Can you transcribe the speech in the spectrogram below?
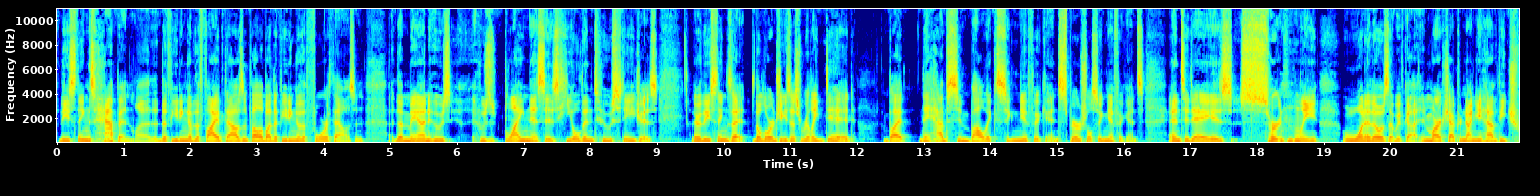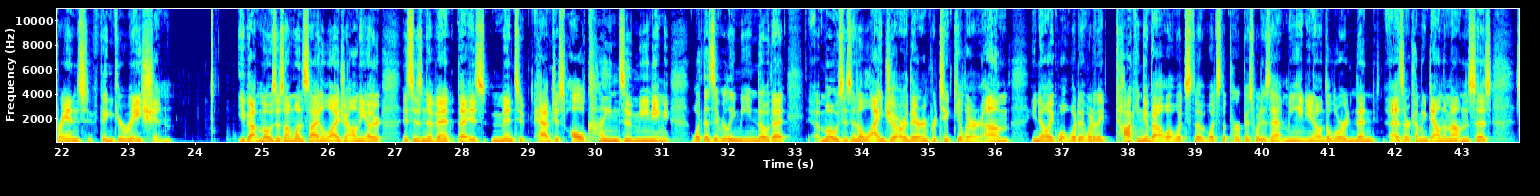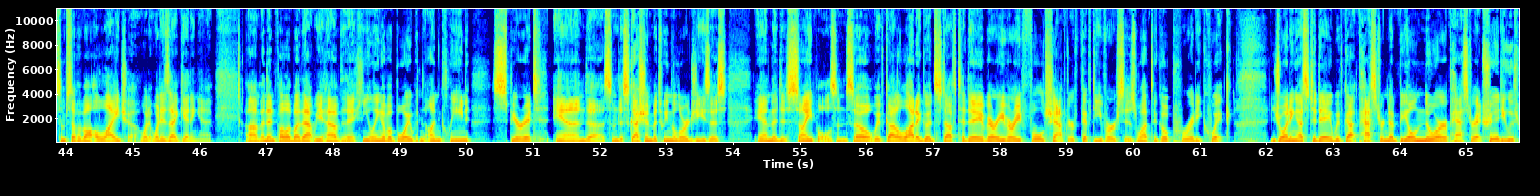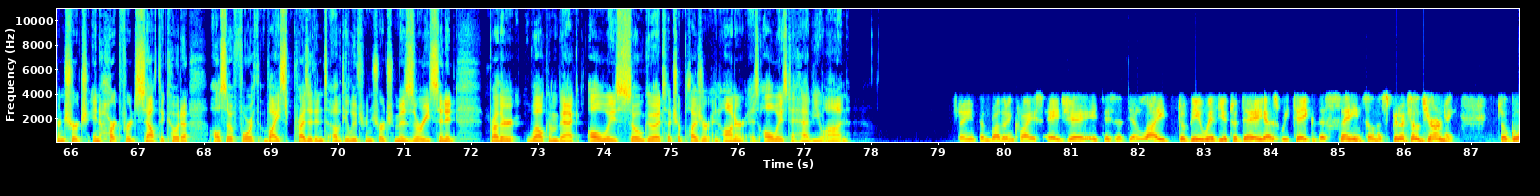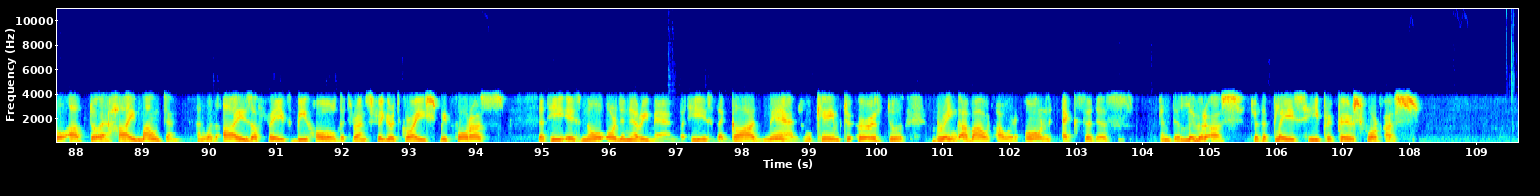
these things happen. Uh, the feeding of the 5,000 followed by the feeding of the 4,000. The man whose whose blindness is healed in two stages. There are these things that the Lord Jesus really did, but they have symbolic significance, spiritual significance. And today is certainly one of those that we've got. In Mark chapter 9, you have the transfiguration You've got Moses on one side, Elijah on the other. This is an event that is meant to have just all kinds of meaning. What does it really mean, though, that Moses and Elijah are there in particular? Um, you know, like what what what are they talking about? What what's the what's the purpose? What does that mean? You know, the Lord then, as they're coming down the mountain, says some stuff about Elijah. What what is that getting at? Um, and then followed by that, we have the healing of a boy with an unclean spirit and uh, some discussion between the Lord Jesus and the disciples. And so we've got a lot of good stuff today. Very, very full chapter, 50 verses. We'll have to go pretty quick. Joining us today, we've got Pastor Nabil Nour, pastor at Trinity Lutheran Church in Hartford, South Dakota, also fourth vice president of the Lutheran Church Missouri Synod. Brother, welcome back. Always so good. Such a pleasure and honor, as always, to have you on saint and brother in Christ, AJ. It is a delight to be with you today as we take the saints on a spiritual journey to go up to a high mountain and with eyes of faith behold the transfigured Christ before us. That he is no ordinary man, but he is the God man who came to earth to bring about our own exodus and deliver us to the place he prepares for us.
